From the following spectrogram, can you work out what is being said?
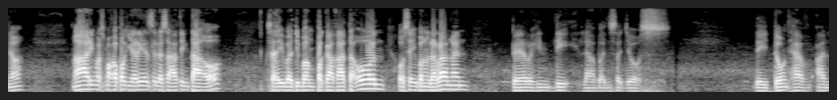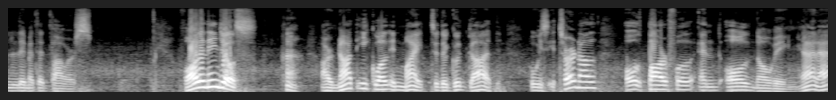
No? Maaaring mas makapangyarihan sila sa ating tao, sa iba't ibang pagkakataon o sa ibang larangan, pero hindi laban sa Diyos. They don't have unlimited powers. Fallen angels are not equal in might to the good God, who is eternal, all-powerful, and all-knowing. Yan ha.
